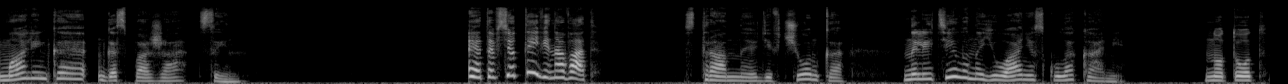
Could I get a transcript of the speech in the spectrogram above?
Маленькая госпожа Цин. «Это все ты виноват!» Странная девчонка налетела на Юаня с кулаками, но тот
